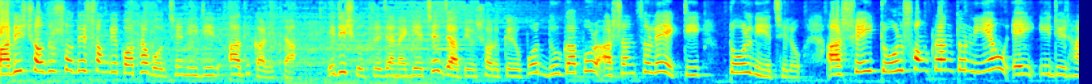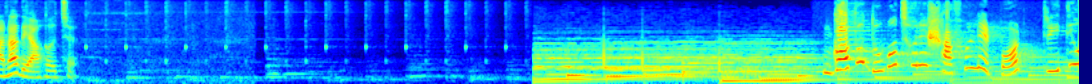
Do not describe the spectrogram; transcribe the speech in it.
বাড়ির সদস্যদের সঙ্গে কথা বলছেন ইডির আধিকারিকরা। ইডি সূত্রে জানা গিয়েছে, জাতীয় সড়কের উপর দুর্গাপুর আসানসোলে একটি টোল নিয়েছিল। আর সেই টোল সংক্রান্ত নিয়েও এই ইডির হানা দেওয়া হয়েছে। গত দু বছরের সাফল্যের পর তৃতীয়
